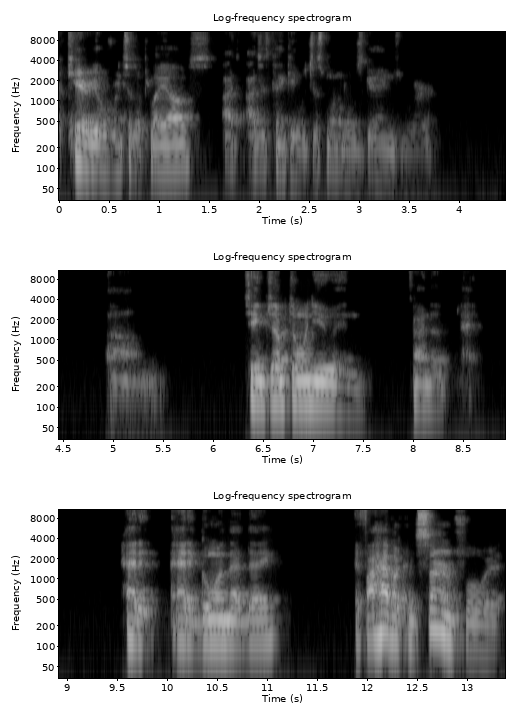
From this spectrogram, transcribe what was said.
a carryover into the playoffs. I, I just think it was just one of those games where um, team jumped on you and kind of had it had it going that day. If I have a concern for it,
